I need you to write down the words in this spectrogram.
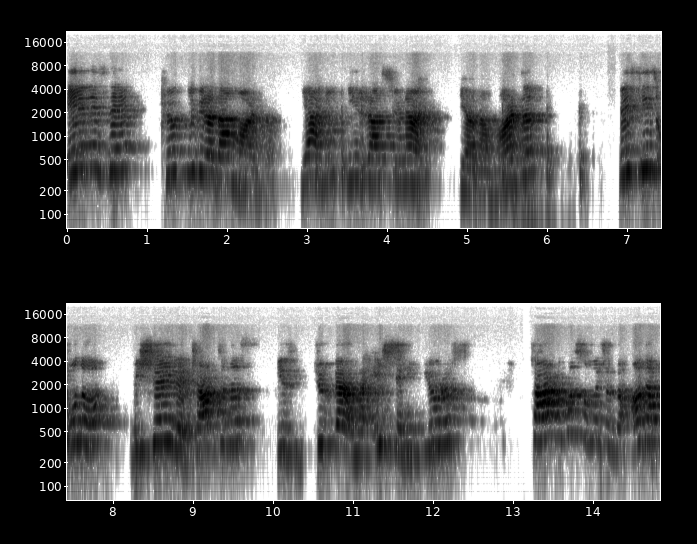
Elinizde köklü bir adam vardı. Yani irrasyonel bir adam vardı. Ve siz onu bir şeyle çarptınız. Biz Türkler ona eşlenik diyoruz. Çarpma sonucunda adam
